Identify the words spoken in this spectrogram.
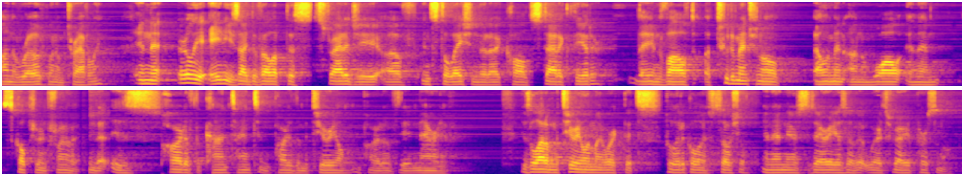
on the road when I'm traveling. In the early 80s, I developed this strategy of installation that I called static theater. They involved a two-dimensional element on a wall and then sculpture in front of it that is part of the content and part of the material and part of the narrative. There's a lot of material in my work that's political or social, and then there's areas of it where it's very personal.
